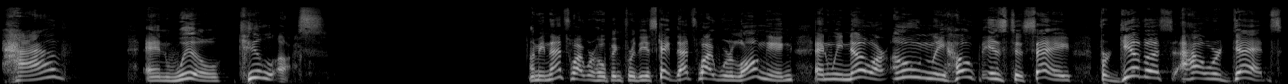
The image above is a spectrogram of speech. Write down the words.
have and will kill us. I mean, that's why we're hoping for the escape. That's why we're longing, and we know our only hope is to say, Forgive us our debts,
